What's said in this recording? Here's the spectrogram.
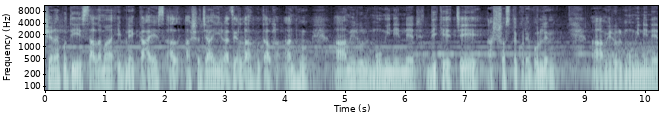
সেনাপতি সালামা ইবনে কায়েস আল আশজাই রাজিয়াল্লাহ তালহা আনহু আমিরুল মুমিনিনের দিকে চেয়ে আশ্বস্ত করে বললেন আমিরুল মুমিনিনের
